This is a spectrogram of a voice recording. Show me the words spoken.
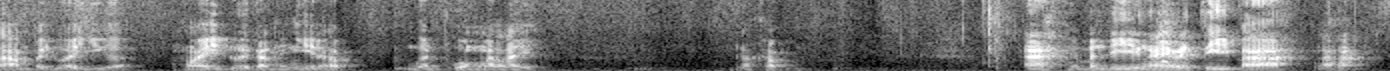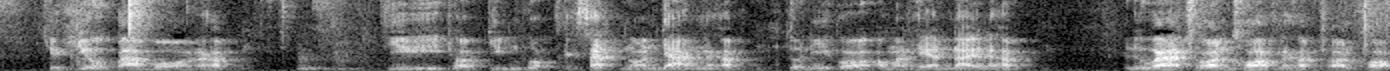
ตามไปด้วยเหยื่อห้อยด้วยกันอย่างนี้นะครับ เหมือนพวงมาลัยนะครับอะมันดียังไงไว้ตีปลานะฮะเขี้ยวๆปลาบ่อนะครับ ที่ชอบกินพวกเท็กซัสหนอนยางนะครับ ตัวนี้ก็เอามาแทนได้นะครับ หรือว่าช้อนคอกนะครับ ช้อนคอก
